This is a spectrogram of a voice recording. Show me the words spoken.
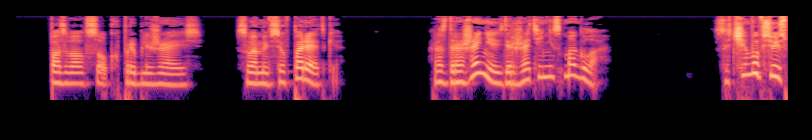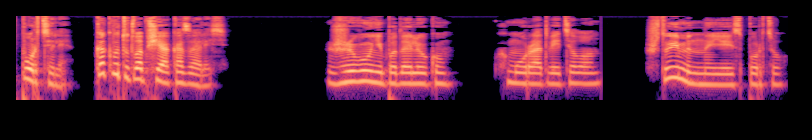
— позвал Сок, приближаясь. «С вами все в порядке?» Раздражение сдержать я не смогла. «Зачем вы все испортили? Как вы тут вообще оказались?» «Живу неподалеку», — хмуро ответил он. «Что именно я испортил?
